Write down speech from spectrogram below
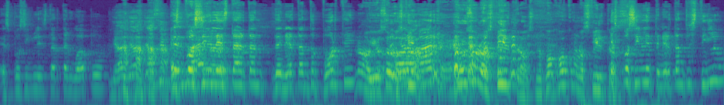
¿Es posible estar tan guapo? Ya, ya, ya ¿Es posible estar tan, tener tanto porte? No, yo uso, los, yo uso los filtros. Me juego, con los filtros. ¿Es posible tener tanto estilo?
